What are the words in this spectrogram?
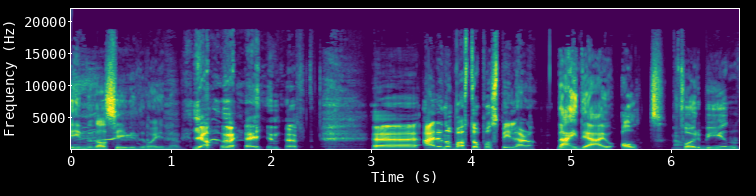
inne, da sier vi det var innøvd. Ja, det er innøvd. Uh, er det noe, hva står på spill her, da? Nei, det er jo alt for byen.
